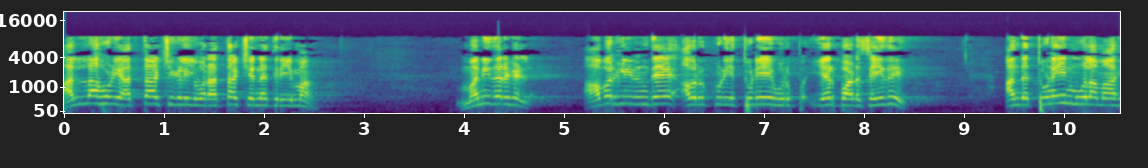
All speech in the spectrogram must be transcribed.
அல்லாஹுடைய அத்தாட்சிகளில் ஒரு அத்தாட்சி என்ன தெரியுமா? மனிதர்கள் அவர்களிருந்தே அவருக்குரிய துணையை ஏற்பாடு செய்து அந்த துணையின் மூலமாக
